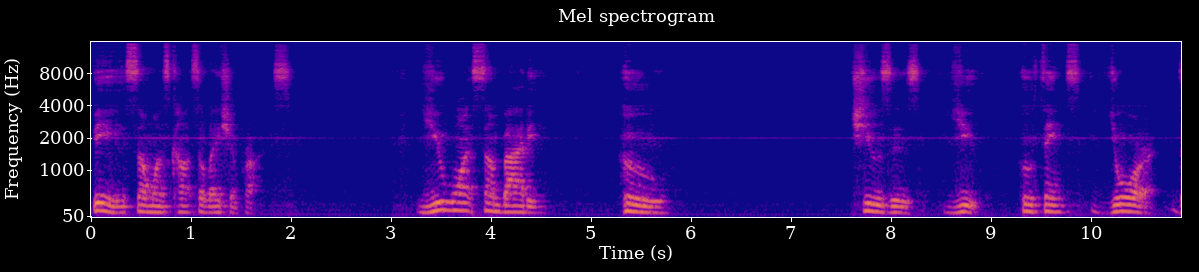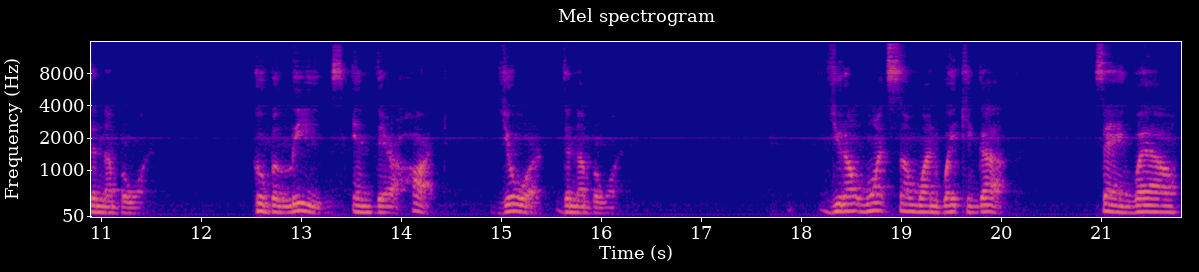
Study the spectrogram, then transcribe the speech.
be someone's consolation prize. You want somebody who chooses you, who thinks you're the number one who believes in their heart you're the number one. You don't want someone waking up saying, Well,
